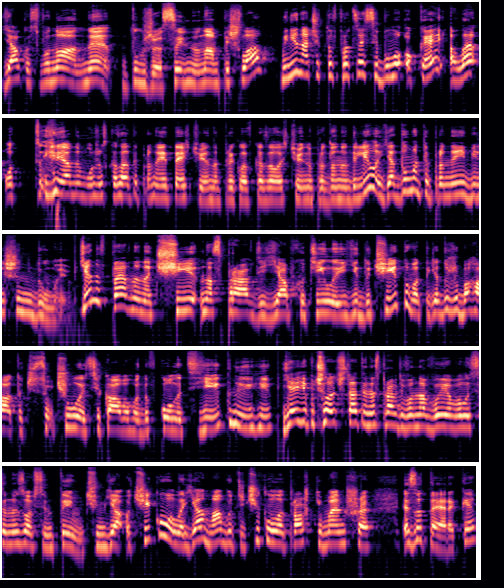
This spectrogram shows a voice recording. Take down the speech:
Якось вона не дуже сильно нам пішла. Мені, начебто, в процесі було окей, але от я не можу сказати про неї те, що я, наприклад, казала щойно про Дона Деліла. Я думати про неї більше не думаю. Я не впевнена, чи насправді я б хотіла її дочитувати. Я дуже багато чула цікавого довкола цієї книги. Я її почала читати. Насправді вона виявилася не зовсім тим, чим я очікувала. Я, мабуть, очікувала очікувала трошки менше езотерики.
